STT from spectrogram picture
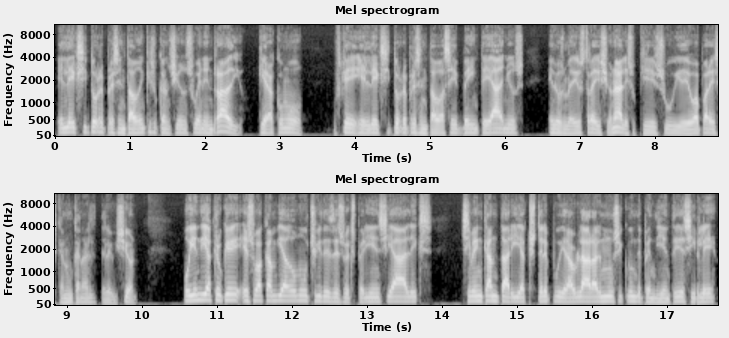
el éxito representado en que su canción suene en radio, que era como que el éxito representado hace 20 años en los medios tradicionales o que su video aparezca en un canal de televisión. Hoy en día creo que eso ha cambiado mucho y desde su experiencia, Alex, sí me encantaría que usted le pudiera hablar al músico independiente y decirle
